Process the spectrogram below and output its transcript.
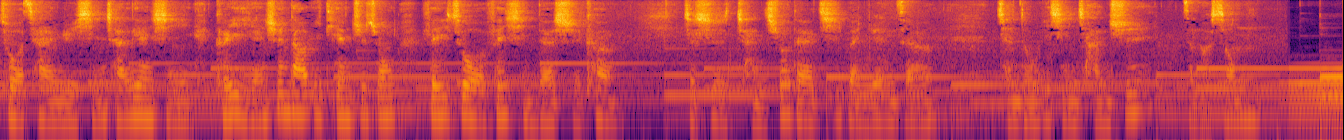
坐禅与行禅练习可以延伸到一天之中非坐非行的时刻，这是禅修的基本原则。晨读一行禅师怎么松？you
